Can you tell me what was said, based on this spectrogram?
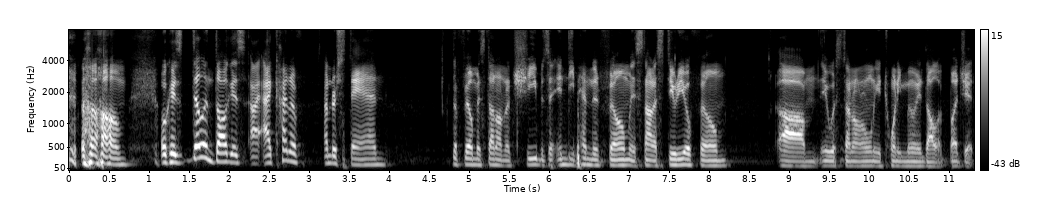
um, okay, so Dylan Dog is I, I kind of understand the film is done on a cheap. It's an independent film. It's not a studio film. Um, it was done on only a twenty million dollar budget,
